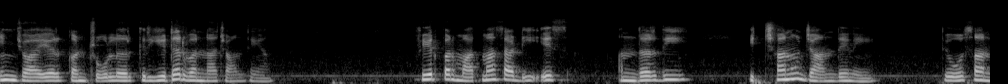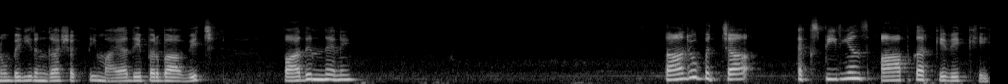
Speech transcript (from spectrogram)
ਇੰਜੋਇਰ ਕੰਟਰੋਲਰ ਕ੍ਰੀਏਟਰ ਬਣਨਾ ਚਾਹੁੰਦੇ ਹਾਂ। ਫਿਰ ਪਰਮਾਤਮਾ ਸਾਡੀ ਇਸ ਅੰਦਰ ਦੀ ਇੱਛਾ ਨੂੰ ਜਾਣਦੇ ਨੇ ਤੇ ਉਹ ਸਾਨੂੰ ਬਹਿਰੰਗਾ ਸ਼ਕਤੀ ਮਾਇਆ ਦੇ ਪ੍ਰਭਾਵ ਵਿੱਚ ਪਾ ਦਿੰਦੇ ਨੇ। ਤਾਂ ਜੋ ਬੱਚਾ ਐਕਸਪੀਰੀਅੰਸ ਆਪ ਕਰਕੇ ਵੇਖੇ।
